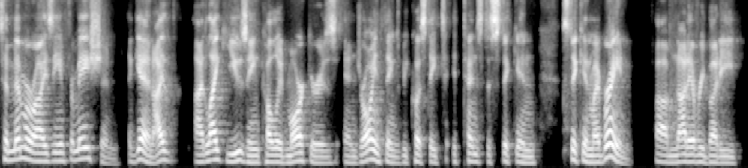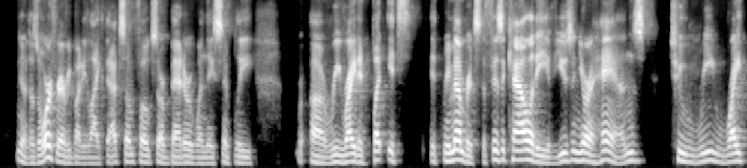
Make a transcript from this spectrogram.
to memorize the information. Again, I I like using colored markers and drawing things because they it tends to stick in stick in my brain. Um, not everybody, you know, it doesn't work for everybody like that. Some folks are better when they simply uh, rewrite it, but it's it. Remember, it's the physicality of using your hands to rewrite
